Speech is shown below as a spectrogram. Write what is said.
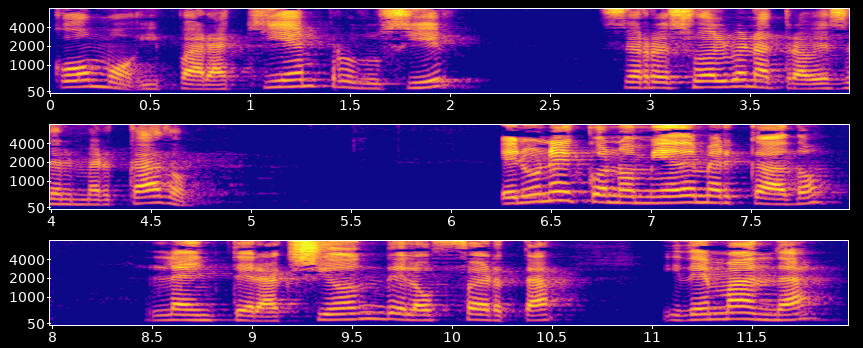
cómo y para quién producir se resuelven a través del mercado. En una economía de mercado, la interacción de la oferta y demanda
